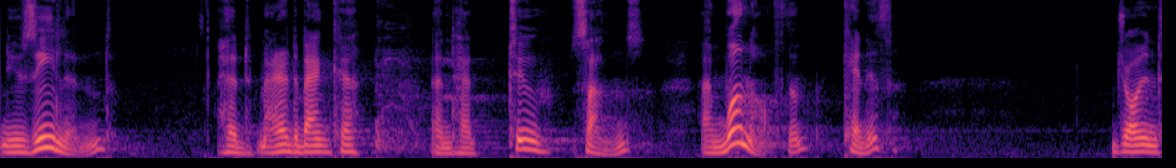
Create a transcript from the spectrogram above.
New Zealand had married a banker and had two sons, and one of them, Kenneth, joined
